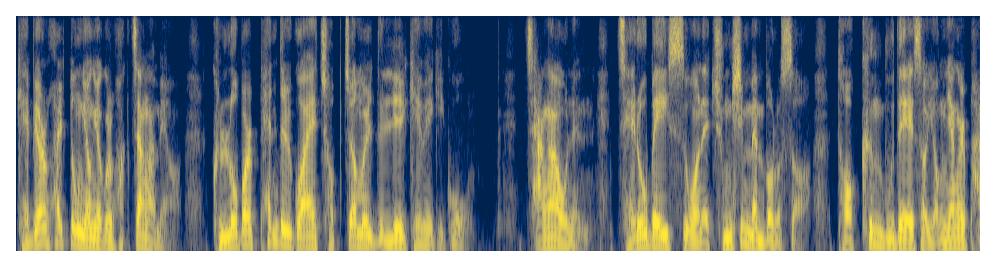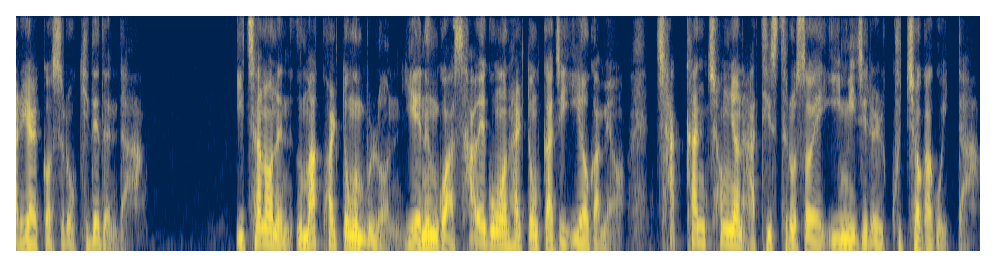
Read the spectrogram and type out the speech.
개별 활동 영역을 확장하며 글로벌 팬들과의 접점을 늘릴 계획이고 장하오는 제로베이스 원의 중심 멤버로서 더 큰 무대에서 역량을 발휘할 것으로 기대된다. 이찬원은 음악 활동은 물론 예능과 사회공헌 활동까지 이어가며 착한 청년 아티스트로서의 이미지를 굳혀가고 있다.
